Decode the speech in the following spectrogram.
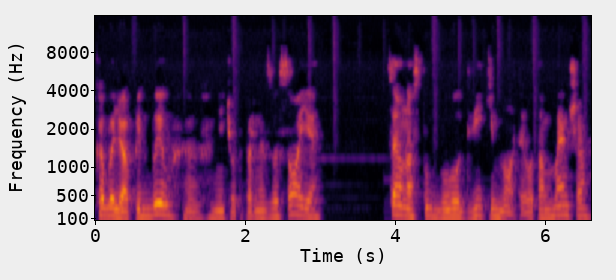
Кабеля підбив, е, нічого тепер не звисає. Це у нас тут було дві кімнати. Отам менша,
